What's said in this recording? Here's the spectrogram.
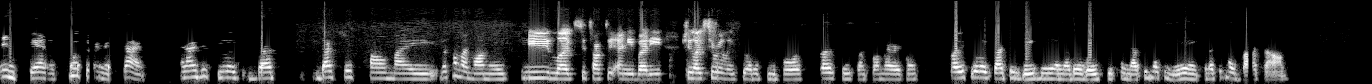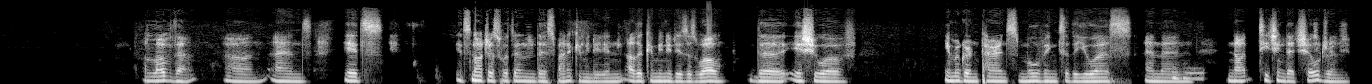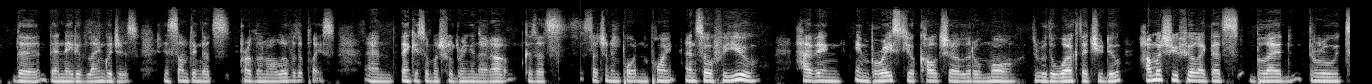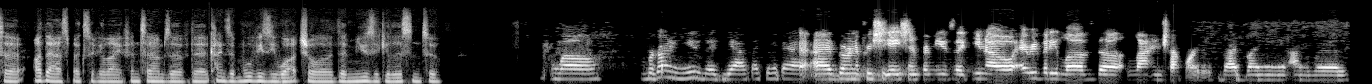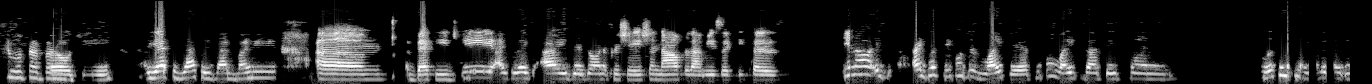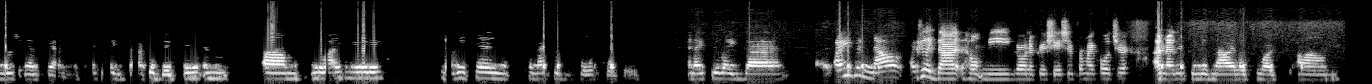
in Spanish to a certain extent. And I just feel like that's that's just how my that's how my mom is. She likes to talk to anybody. She likes to relate to other people, especially Central Americans. So I feel like that just gave me another way to connect with my community and connect with my background. I love that, um, and it's it's not just within the Hispanic community, in other communities as well. The issue of immigrant parents moving to the US and then mm-hmm. not teaching their children the their native languages is something that's prevalent all over the place. And thank you so much for bringing that up because that's such an important point. And so for you, having embraced your culture a little more through the work that you do, how much do you feel like that's bled through to other aspects of your life in terms of the kinds of movies you watch or the music you listen to? Well, regarding music, yes, I feel like I, I've grown an appreciation for music. You know, everybody loves the Latin trap artists, Bad Bunny, Anuel, I love Bad Bunny. G. Yes, exactly, Bad Bunny, um, Becky G. I feel like I did grow an appreciation now for that music because, you know, it's, I guess people just like it. People like that they can listen to music in English and Spanish. I feel like that's a big thing. And um, in the Latin community that we can connect with both cultures. And I feel like that I even now I feel like that helped me grow an appreciation for my culture. Another thing is now I like to watch um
